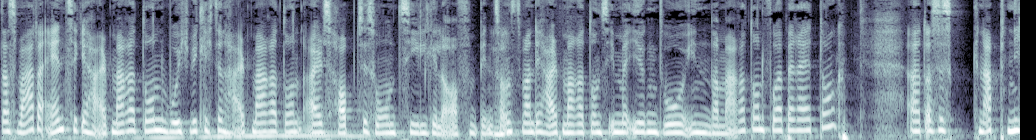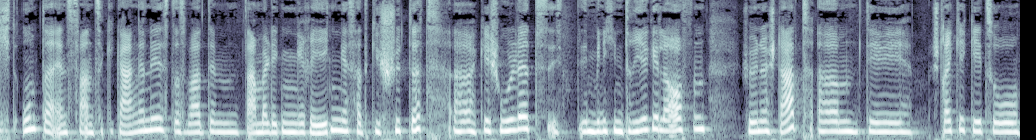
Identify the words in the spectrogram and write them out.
das war der einzige Halbmarathon, wo ich wirklich den Halbmarathon als Hauptsaisonziel gelaufen bin. Mhm. Sonst waren die Halbmarathons immer irgendwo in der Marathonvorbereitung. Äh, dass es knapp nicht unter 1,20 gegangen ist, das war dem damaligen Regen, es hat geschüttet, äh, geschuldet. Den bin ich in Trier gelaufen, schöne Stadt. Ähm, die Strecke geht so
